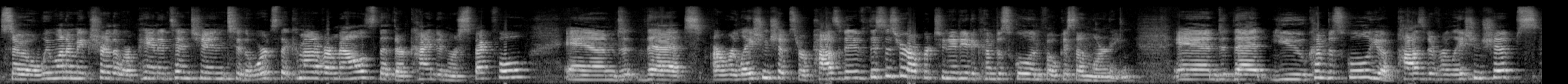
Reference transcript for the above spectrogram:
So we want to make sure that we're paying attention to the words that come out of our mouths, that they're kind and respectful, and that our relationships are positive, this is your opportunity to come to school and focus on learning. And that you come to school, you have positive relationships,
